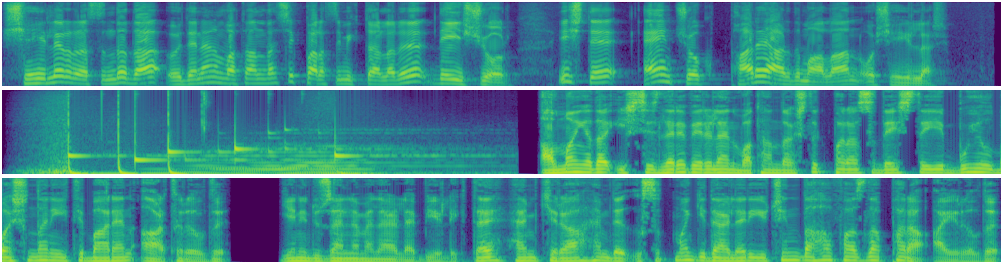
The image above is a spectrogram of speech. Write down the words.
Şehirler arasında da ödenen vatandaşlık parası miktarları değişiyor. İşte en çok para yardımı alan o şehirler. Almanya'da işsizlere verilen vatandaşlık parası desteği bu yıl başından itibaren artırıldı. Yeni düzenlemelerle birlikte hem kira hem de ısıtma giderleri için daha fazla para ayrıldı.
